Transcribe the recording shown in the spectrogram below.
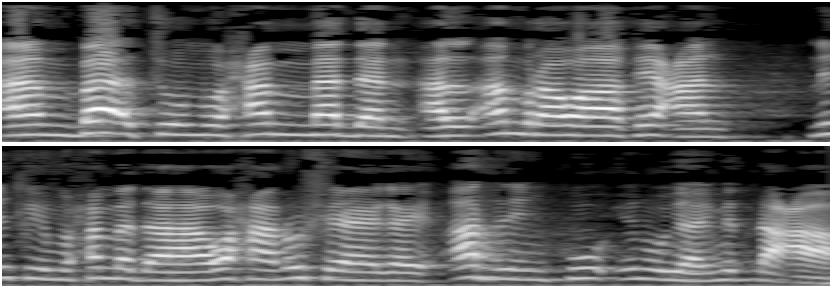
anba'tu muxammadan alamra waaqican ninkii muxamed ahaa waxaan u sheegay arrinku inuu yahay mid dhacaa.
